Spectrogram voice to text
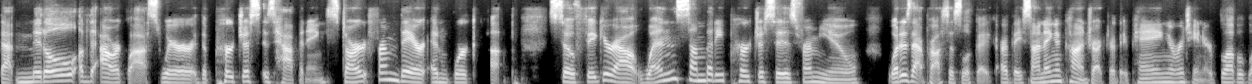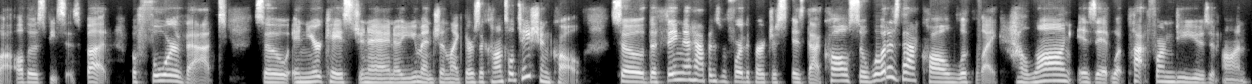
that middle of the hourglass where the purchase is happening. Start from there and work up. So figure out when somebody purchases from you, what does that process look like? Are they signing a contract? Are they paying a retainer? Blah, blah, blah, all those pieces. But before that, so in your case, Janae, I know you mentioned like there's a consultation call. So the thing that happens before the purchase is that call. So what does that call look like? How long is it? What platform do you use it on?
